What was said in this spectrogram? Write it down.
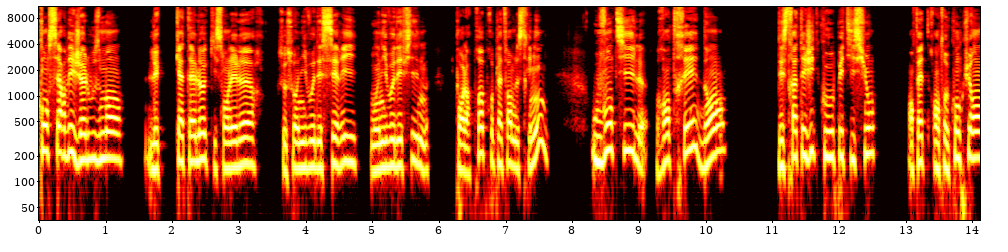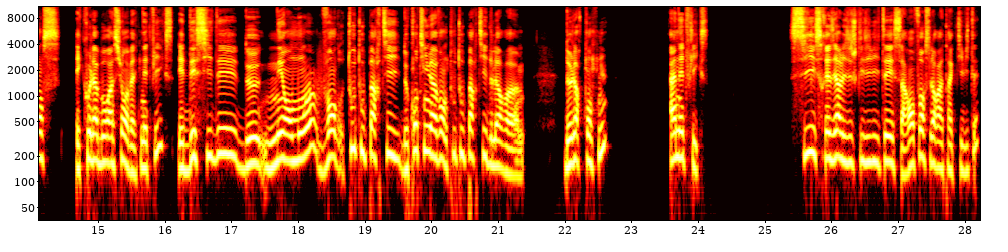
conserver jalousement les catalogues qui sont les leurs, que ce soit au niveau des séries ou au niveau des films, pour leur propre plateforme de streaming? Ou vont-ils rentrer dans des stratégies de coopétition en fait entre concurrence et collaboration avec Netflix et décider de néanmoins vendre tout ou partie, de continuer à vendre tout ou partie de leur euh, de leur contenu à Netflix. S'ils se réservent les exclusivités, ça renforce leur attractivité.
